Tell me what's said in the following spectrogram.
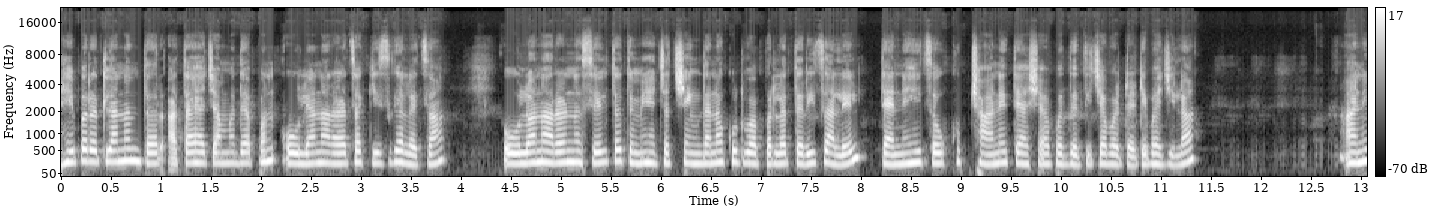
हे परतल्यानंतर आता ह्याच्यामध्ये आपण ओल्या नारळाचा किस घालायचा. ओला नारळ नसेल तर तुम्ही ह्याच्यात शेंगदाणा कूट वापरला तरी चालेल. त्यानेही चव खूप छान येते अशा पद्धतीच्या बटाटे भाजीला. आणि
